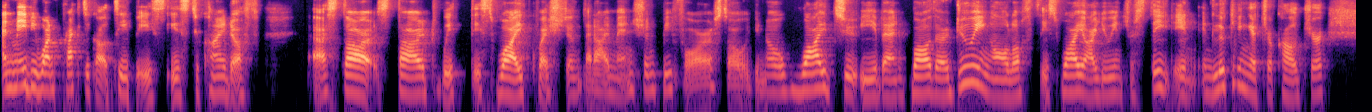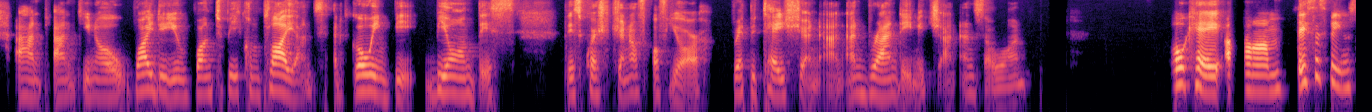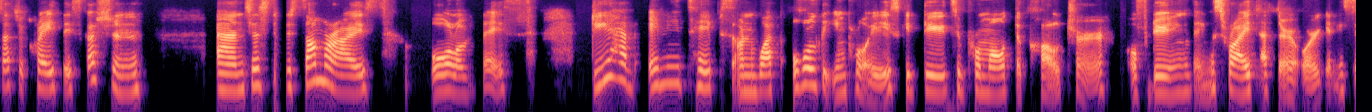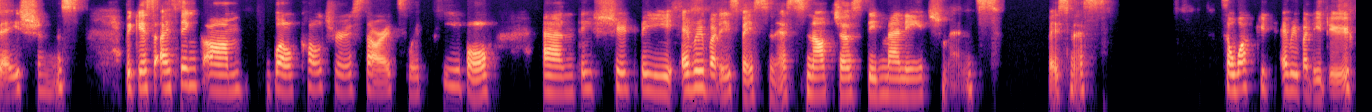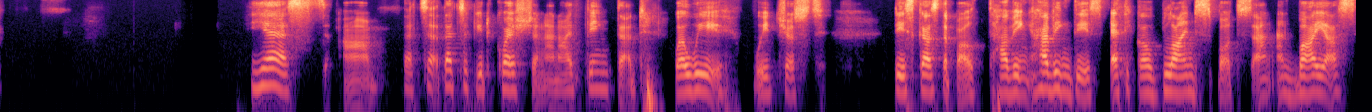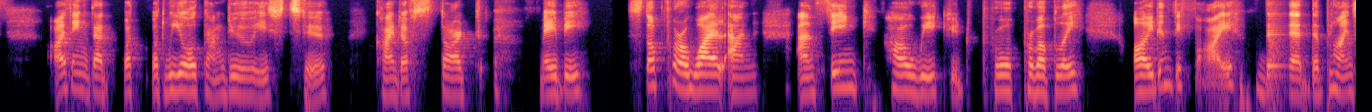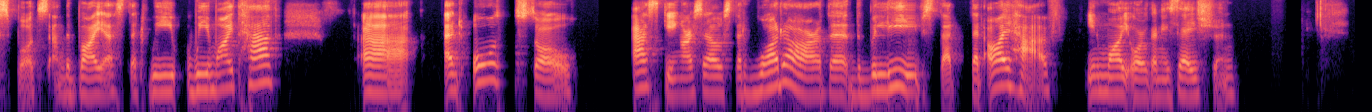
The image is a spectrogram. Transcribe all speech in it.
and maybe one practical tip is is to kind of uh, start start with this why question that I mentioned before. So you know why to even bother doing all of this? Why are you interested in in looking at your culture, and and you know why do you want to be compliant and going be, beyond this this question of of your reputation and and brand image and, and so on. Okay, um, this has been such a great discussion. And just to summarize all of this, do you have any tips on what all the employees could do to promote the culture of doing things right at their organizations? Because i think um, well culture starts with people and this should be everybody's business not just the management's business. So what could everybody do? Yes um, that's a that's a good question and i think that well we we just discussed about having having these ethical blind spots and, and bias i think that what what we all can do is to kind of start maybe stop for a while and and think how we could pro- probably identify the, the blind spots and the bias that we we might have. Uh, and also asking ourselves that what are the the beliefs that that i have in my organization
